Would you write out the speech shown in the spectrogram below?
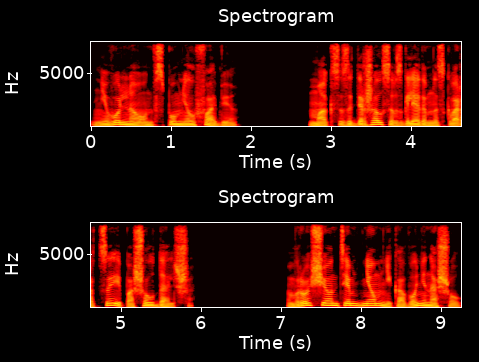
Невольно он вспомнил Фабию. Макс задержался взглядом на скворце и пошел дальше. В роще он тем днем никого не нашел.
